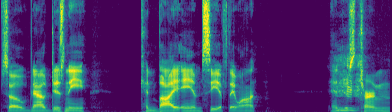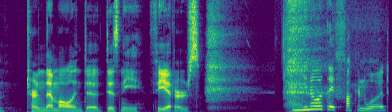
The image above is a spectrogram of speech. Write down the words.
so now disney can buy amc if they want and just turn turn them all into Disney theaters. You know what? They fucking would.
